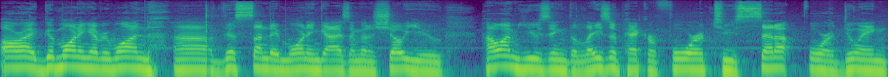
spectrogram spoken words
All right, good morning, everyone. Uh, this Sunday morning, guys, I'm going to show you how I'm using the LaserPecker 4 to set up for doing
